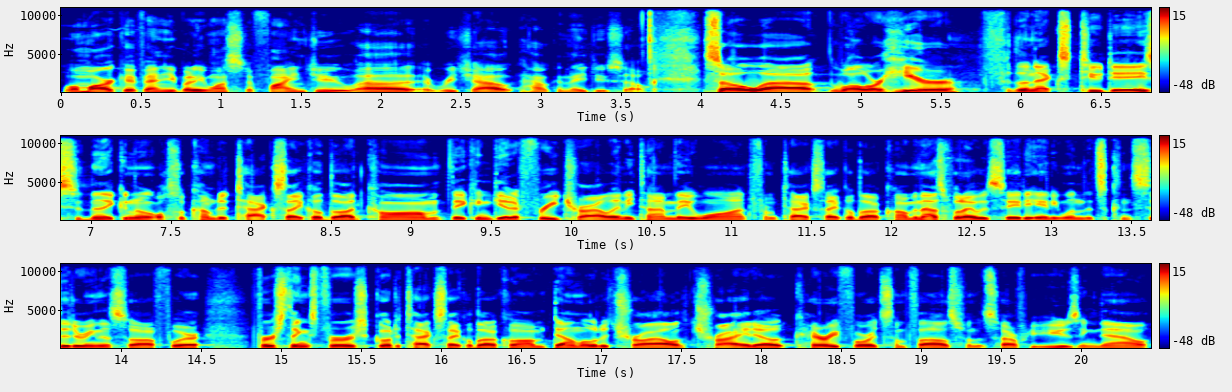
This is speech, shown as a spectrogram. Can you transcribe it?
Well, Mark, if anybody wants to find you, uh, reach out. How can they do so? So uh, while we're here for the next two days, they can also come to taxcycle.com. They can get a free trial anytime they want from taxcycle.com. And that's what I would say to anyone that's considering the software. First things first, go to taxcycle.com, download a trial, try it out, carry forward some files from the software you're using now.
